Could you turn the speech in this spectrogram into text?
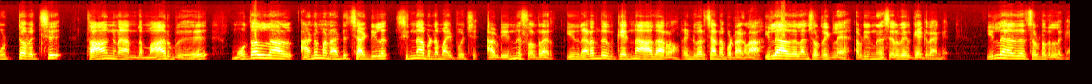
முட்டை வச்சு தாங்கின அந்த மார்பு முதல் நாள் அனுமன் அடிச்சு அடியில் சின்னாபின்னமாய் போச்சு. அப்படின்னு சொல்றாரு. இது நடந்ததுக்கு என்ன ஆதாரம்? ரெண்டு பேரும் சண்டை போட்டாங்களா? இல்லாததெல்லாம் சொல்றீங்களே? அப்படின்னு சில பேர் கேட்குறாங்க இல்லாததை சொல்றது இல்லைங்க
